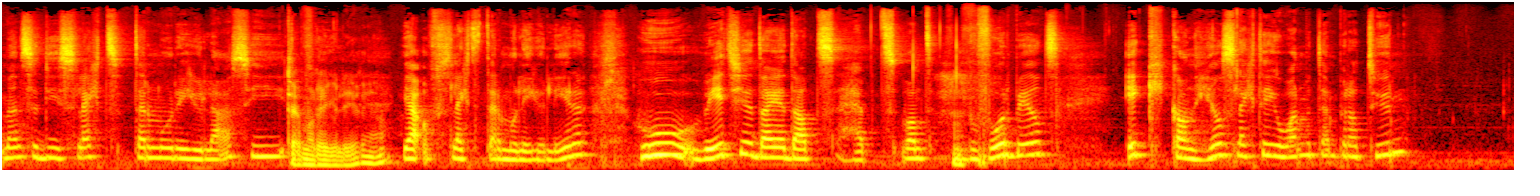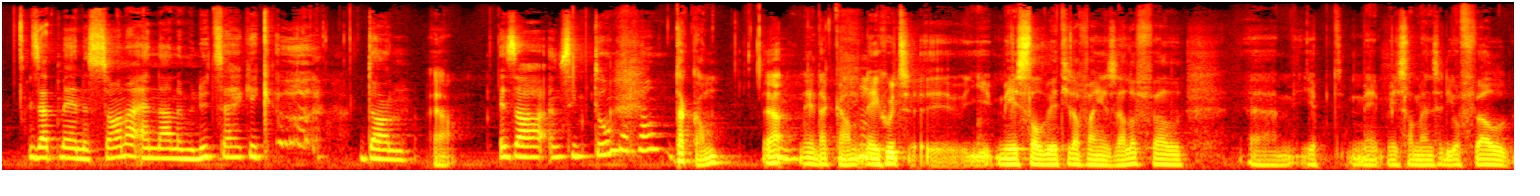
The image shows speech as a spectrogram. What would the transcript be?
mensen die slecht thermoregulatie... Thermoreguleren, ja. Ja, of slecht thermoreguleren. Hoe weet je dat je dat hebt? Want bijvoorbeeld, ik kan heel slecht tegen warme temperaturen. Zet mij in de sauna en na een minuut zeg ik... "Ugh", dan. ja. Is dat een symptoom daarvan? Dat kan. Ja, nee, dat kan. Nee, goed, eh, meestal weet je dat van jezelf wel. Ehm, je hebt me- meestal mensen die ofwel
